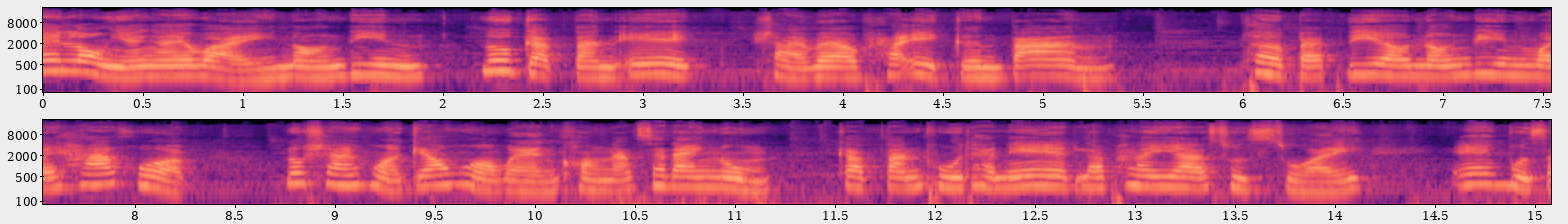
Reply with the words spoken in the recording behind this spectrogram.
ไม่หลงยังไงไหว น้องดิน ลูกกับตันเอก ฉายแววพระเอกเกินต้านเผลอแป๊บเดียวน้องดินวัยห้าขวบ ลูกชายหัวแก้วหัวแหวนของนักแสดงหนุ่ม กับตันภูทะเนศและภรรยาสุดสวย เอกบุษ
